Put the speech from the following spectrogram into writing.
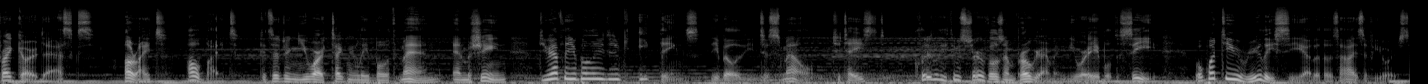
Frightguard asks, Alright, I'll bite. Considering you are technically both man and machine, do you have the ability to eat things, the ability to smell, to taste? Clearly, through servos and programming, you are able to see. But what do you really see out of those eyes of yours?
